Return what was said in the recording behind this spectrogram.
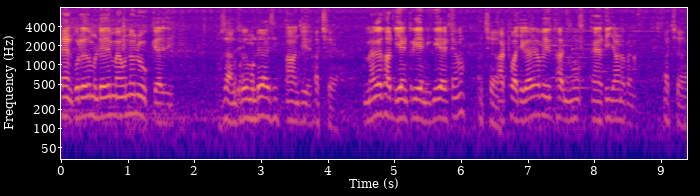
ਸੈਨਪੁਰੇ ਦੇ ਮੁੰਡੇ ਸੀ ਮੈਂ ਉਹਨਾਂ ਨੂੰ ਰੋਕਿਆ ਸੀ ਹੁਸੈਨਪੁਰ ਦੇ ਮੁੰਡੇ ਆਏ ਸੀ? ਹਾਂਜੀ। ਅੱਛਾ। ਮੈਂ ਕਿਹਾ ਤੁਹਾਡੀ ਐਂਟਰੀ ਹੈ ਨਹੀਂ ਗਈ ਇਸ ਟਾਈਮ ਅੱਛਾ। 8 ਵਜ ਗਏ ਆ ਵੀ ਤੁਹਾਨੂੰ ਐਂਤੀ ਜਾਣਾ ਪੈਣਾ। ਅੱਛਾ।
